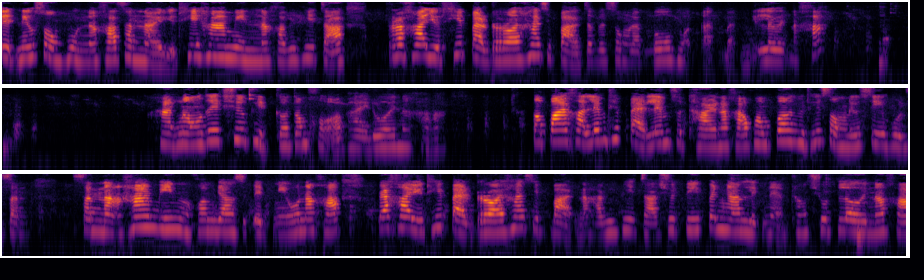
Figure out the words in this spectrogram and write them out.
11 นิ้ว 2 หุ่นนะคะ สันไหนอยู่ที่ 5 มิลนะคะพี่พี่ๆจ๋าราคาอยู่ที่ 850 บาท จะเป็นทรงแลมโบหัวตัดแบบนี้เลยนะคะ หากน้องเรียกชื่อผิดก็ต้องขออภัยด้วยนะคะ ต่อไปค่ะเล่มที่ 8 เล่มสุดท้ายนะคะ ความกว้างอยู่ที่ 2 นิ้ว4หุ่นสันสันหนา5มิลความยาว 11 นิ้วนะคะ ราคาอยู่ที่ 850 บาทนะคะ พี่ๆจ๋าชุดนี้เป็นงานเหล็กแหนบทั้งชุดเลยนะคะ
